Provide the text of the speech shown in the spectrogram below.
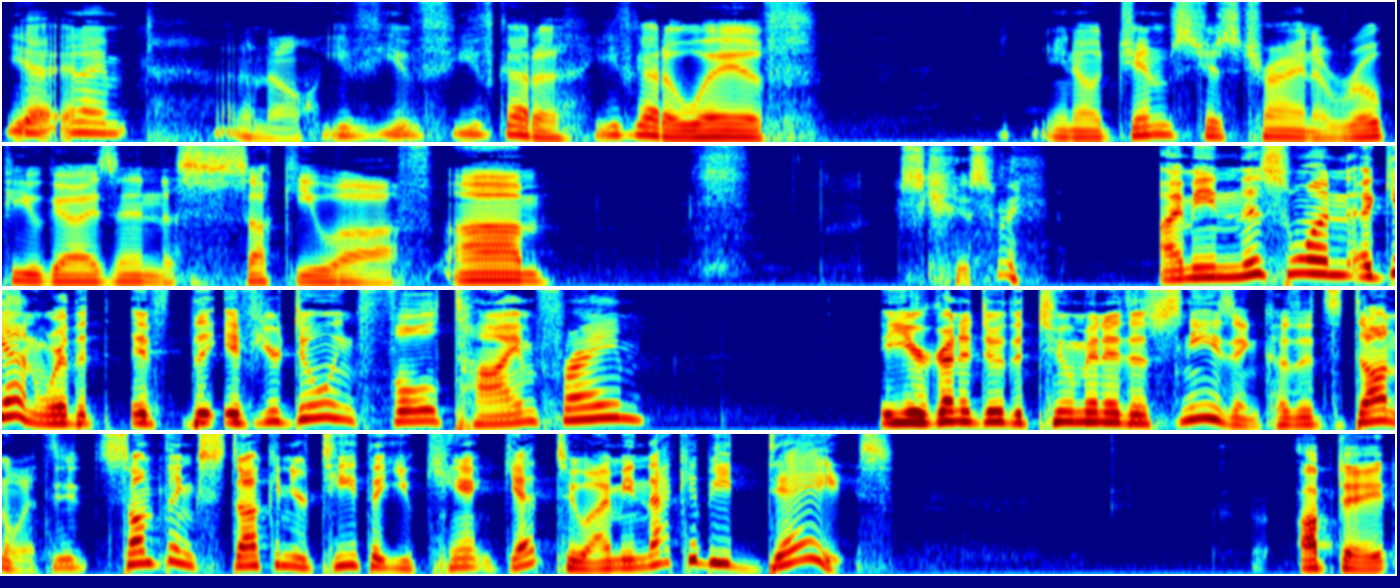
yeah, and I'm I don't know. You've you've you've got a you've got a way of you know, Jim's just trying to rope you guys in to suck you off. Um Excuse me. I mean, this one again, where the if the if you're doing full time frame, you're gonna do the two minutes of sneezing because it's done with. It's something stuck in your teeth that you can't get to. I mean, that could be days. Update:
